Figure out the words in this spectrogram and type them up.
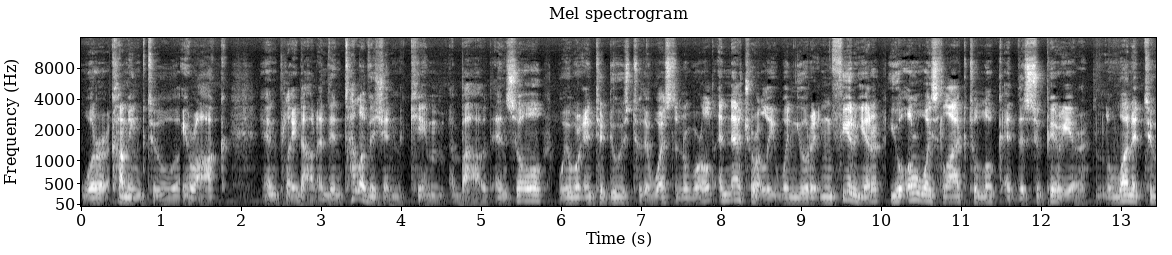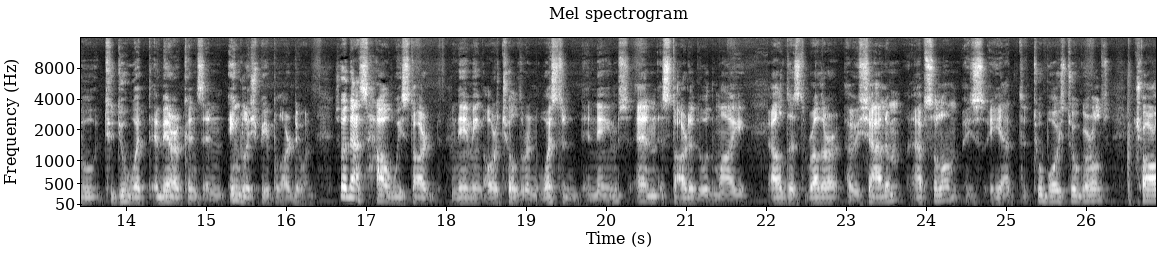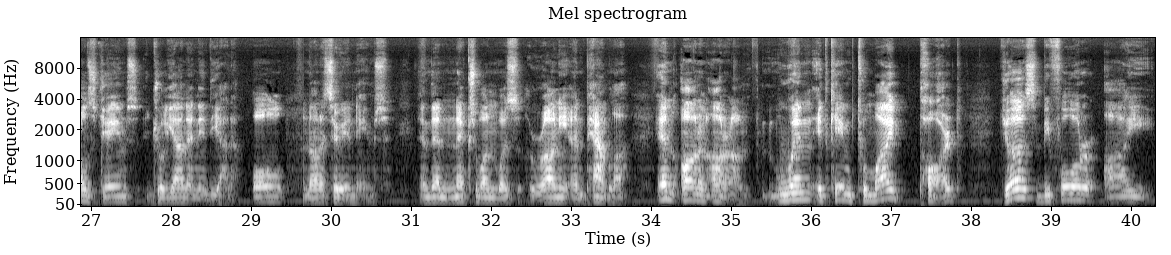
were coming to Iraq and played out. And then television came about. And so we were introduced to the western world. And naturally when you're inferior you always like to look at the superior. Wanted to to do what americans and english people are doing. So that's how we start naming our children western names and started with my eldest brother Avishalom, Absalom. He's, he had two boys, two girls, Charles, James, Juliana, and Indiana, all non-Assyrian names. And then next one was Ronnie and Pamela, and on and on and on. When it came to my part, just before I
